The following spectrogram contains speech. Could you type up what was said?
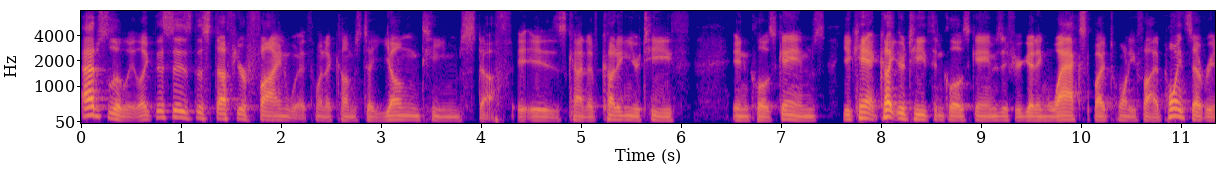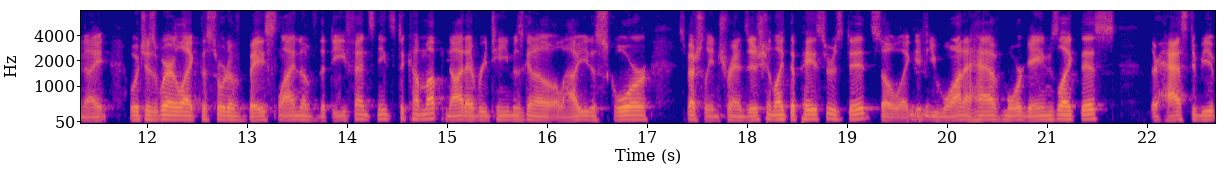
Absolutely. Like this is the stuff you're fine with when it comes to young team stuff. It is kind of cutting your teeth in close games. You can't cut your teeth in close games if you're getting waxed by 25 points every night, which is where like the sort of baseline of the defense needs to come up. Not every team is going to allow you to score, especially in transition like the Pacers did. So like mm-hmm. if you want to have more games like this, there has to be a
